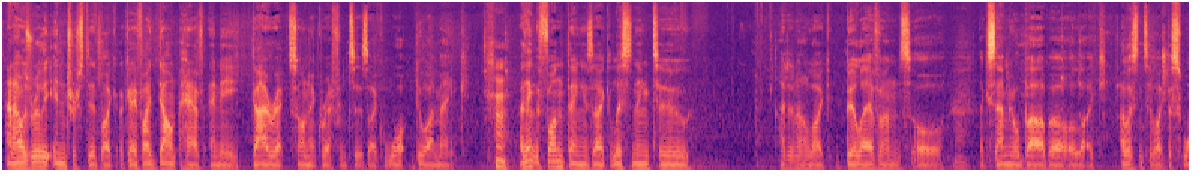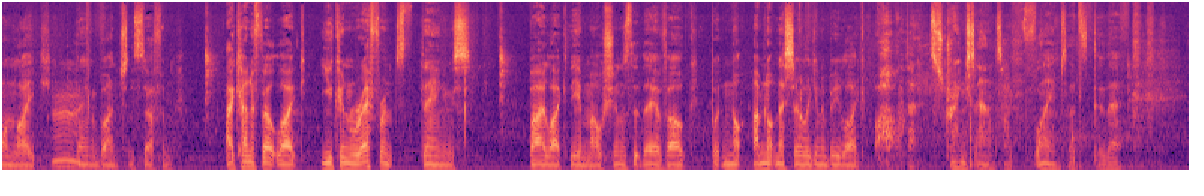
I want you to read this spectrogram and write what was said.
And I was really interested like okay if I don't have any direct sonic references like what do I make? Hmm. I think the fun thing is like listening to, I don't know, like Bill Evans or hmm. like Samuel Barber or like I listened to like the Swan Lake hmm. thing a bunch and stuff, and I kind of felt like you can reference things by like the emotions that they evoke, but not. I'm not necessarily going to be like, oh, that string sounds like flames. Let's do that.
